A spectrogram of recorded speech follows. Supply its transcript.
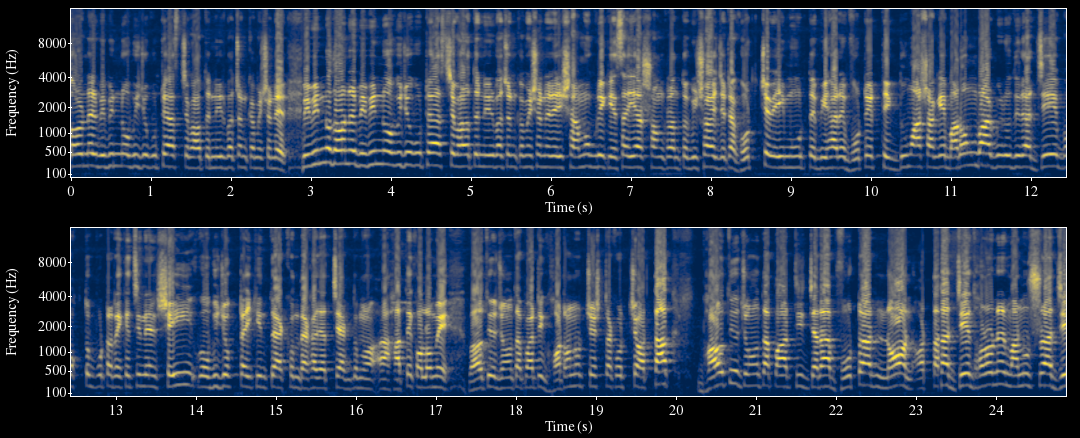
ধরনের বিভিন্ন অভিযোগ উঠে আসছে ভারতের নির্বাচন কমিশনের। বিভিন্ন ধরনের বিভিন্ন অভিযোগ উঠে আসছে ভারতের নির্বাচন কমিশনের এই সামগ্রিক এসআইআর সংক্রান্ত বিষয় যেটা ঘটছে এই মুহূর্তে বিহারে ভোটের ঠিক দু মাস আগে বারংবার বিরোধীরা যে বক্তব্যটা রেখেছিলেন সেই অভিযোগটাই কিন্তু এখন দেখা যাচ্ছে একদম হাতে কলমে। ভারতীয় জনতা পার্টি ঘটানোর চেষ্টা করছে। অর্থাৎ ভারতীয় জনতা পার্টির যারা ভোটার নন, অর্থাৎ যে ধরনের মানুষরা, যে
